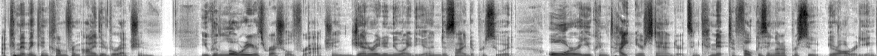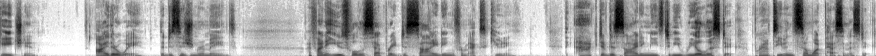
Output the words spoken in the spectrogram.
A commitment can come from either direction. You can lower your threshold for action, generate a new idea, and decide to pursue it, or you can tighten your standards and commit to focusing on a pursuit you're already engaged in. Either way, the decision remains. I find it useful to separate deciding from executing. The act of deciding needs to be realistic, perhaps even somewhat pessimistic.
